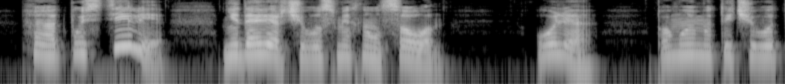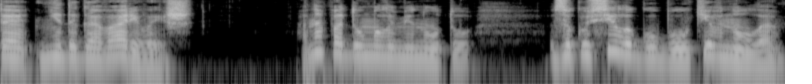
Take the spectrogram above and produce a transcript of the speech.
«Отпустили?» — недоверчиво усмехнулся он. «Оля, по-моему, ты чего-то не договариваешь». Она подумала минуту, — закусила губу, кивнула.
